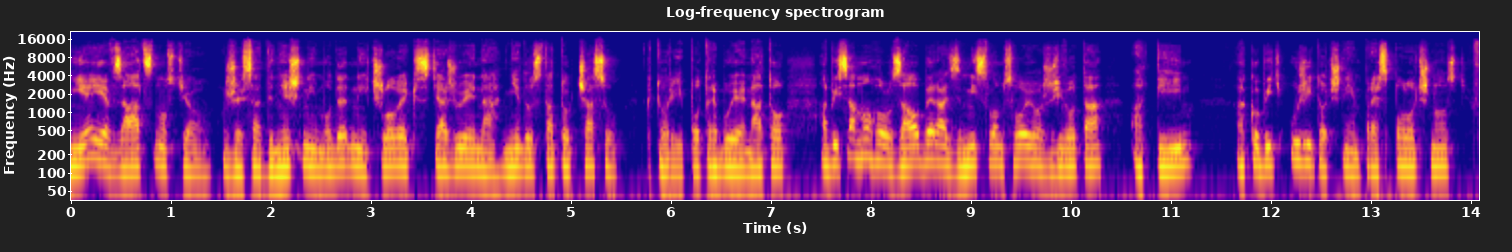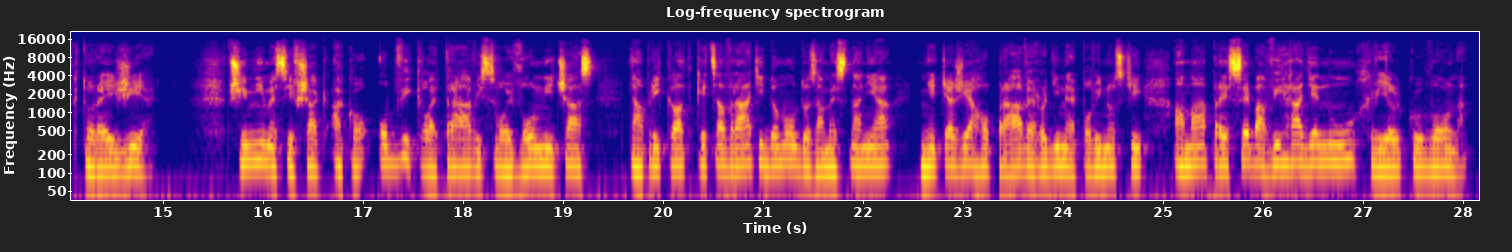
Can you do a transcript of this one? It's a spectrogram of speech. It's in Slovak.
Nie je vzácnosťou, že sa dnešný moderný človek stiažuje na nedostatok času, ktorý potrebuje na to, aby sa mohol zaoberať zmyslom svojho života a tým, ako byť užitočným pre spoločnosť, v ktorej žije. Všimnime si však, ako obvykle trávi svoj voľný čas, napríklad keď sa vráti domov do zamestnania, neťažia ho práve rodinné povinnosti a má pre seba vyhradenú chvíľku voľna.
